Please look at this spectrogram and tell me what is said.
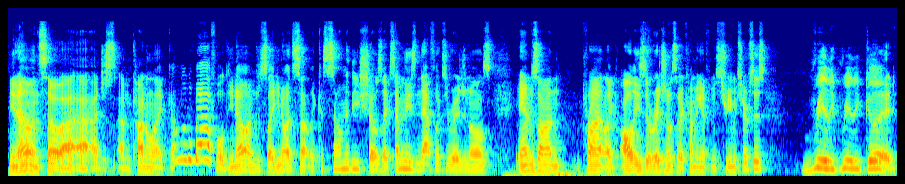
You know, and so I, I- I just I'm kind of like a little baffled. You know, I'm just like you know what, some, like 'cause some of these shows, like some of these Netflix originals, Amazon Prime, like all these originals that are coming in from streaming services, really really good.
